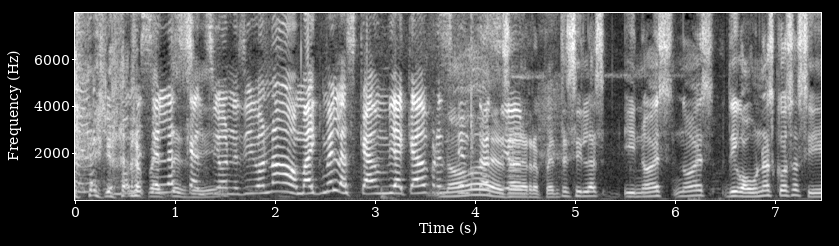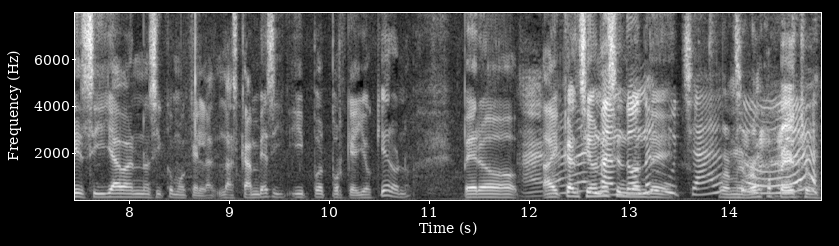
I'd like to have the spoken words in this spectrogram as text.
soy la que yo de no me sé las sí. canciones. Digo, no, Mike me las cambia cada No, presentación. o sea, de repente sí las y no es no es digo, unas cosas sí sí ya van así como que la- las cambias y, y por- porque yo quiero, ¿no? Pero hay Ay, canciones en donde muchacho, Por mi ronco pecho.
